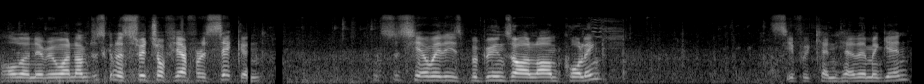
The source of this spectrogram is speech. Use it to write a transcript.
Hold on everyone, I'm just going to switch off here for a second. Let's just hear where these baboons are alarm calling. Let's see if we can hear them again.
